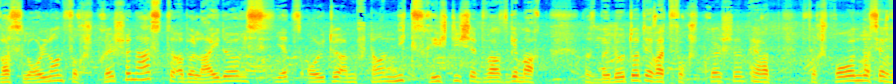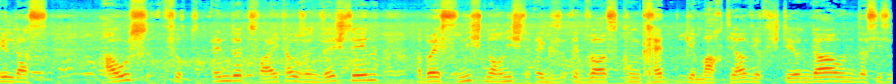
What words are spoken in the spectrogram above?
was Lolland versprechen hast, aber leider ist jetzt heute am Stand nichts richtig etwas gemacht. Das bedeutet, er hat versprochen, er hat versprochen, dass er will das aus für Ende 2016, aber es ist nicht, noch nicht etwas konkret gemacht. Ja? Wir stehen da und das ist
